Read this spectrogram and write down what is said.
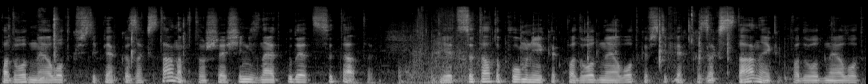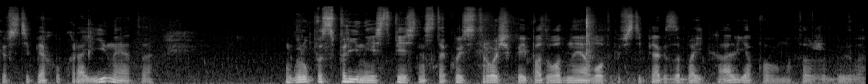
подводная лодка в степях Казахстана, потому что я вообще не знаю, откуда эта цитата. Я эту цитату помню как подводная лодка в степях Казахстана, и как подводная лодка в степях Украины. Это у группы Сплин есть песня с такой строчкой «Подводная лодка в степях Забайкалья», по-моему, тоже было.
